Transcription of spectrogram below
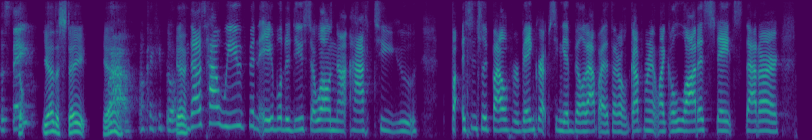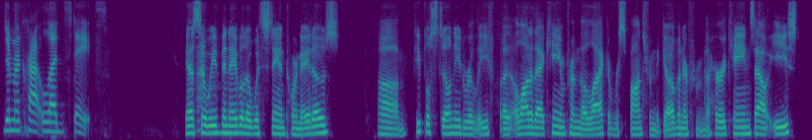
the state. Yeah, the state. Yeah. Wow. Okay, keep going. Yeah. That's how we've been able to do so well, and not have to essentially file for bankruptcy and get bailed out by the federal government, like a lot of states that are Democrat led states. Yeah, so we've been able to withstand tornadoes. Um, people still need relief, but a lot of that came from the lack of response from the governor from the hurricanes out east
